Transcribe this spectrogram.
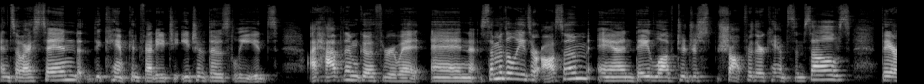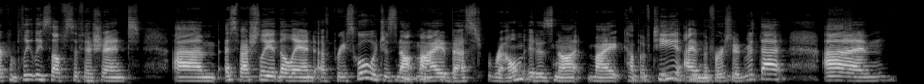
And so I send the camp confetti to each of those leads. I have them go through it and some of the leads are awesome and they love to just shop for their camps themselves. They are completely self-sufficient, um, especially in the land of preschool, which is not my best realm. It is not my cup of tea. I am the first to admit that. Um,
